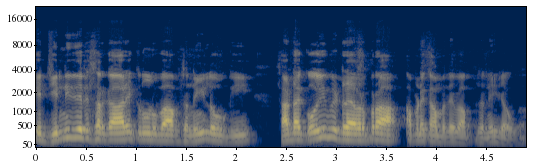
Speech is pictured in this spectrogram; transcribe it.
ਕਿ ਜਿੰਨੀ ਦੇਰ ਸਰਕਾਰ ਇਹ ਕਾਨੂੰਨ ਵਾਪਸ ਨਹੀਂ ਲਊਗੀ ਸਾਡਾ ਕੋਈ ਵੀ ਡਰਾਈਵਰ ਭਰਾ ਆਪਣੇ ਕੰਮ ਤੇ ਵਾਪਸ ਨਹੀਂ ਜਾਊਗਾ।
